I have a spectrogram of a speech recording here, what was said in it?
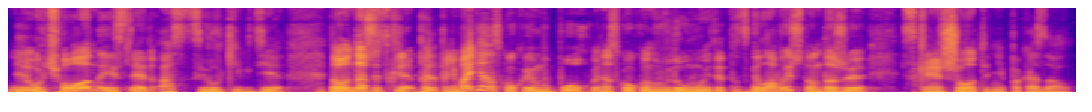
ученый исследует. А ссылки где? Да он даже, скрин- понимаете, насколько ему похуй, насколько он выдумывает это с головы, что он даже скриншоты не показал.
